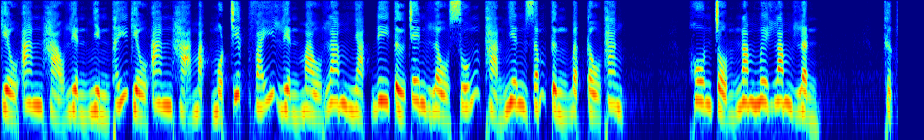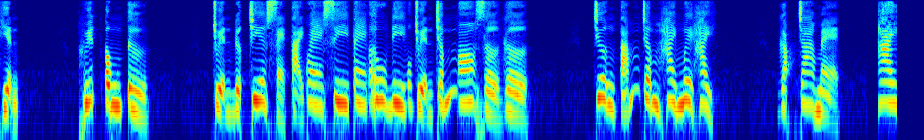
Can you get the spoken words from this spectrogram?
Kiều An Hảo liền nhìn thấy Kiều An Hạ mặt một chiếc váy liền màu lam nhạt đi từ trên lầu xuống thản nhiên dẫm từng bậc cầu thang. Hôn trổm 55 lần. Thực hiện. Huyết ông từ. Chuyện được chia sẻ tại que ctod.org. Chương 822. Gặp cha mẹ. 2.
